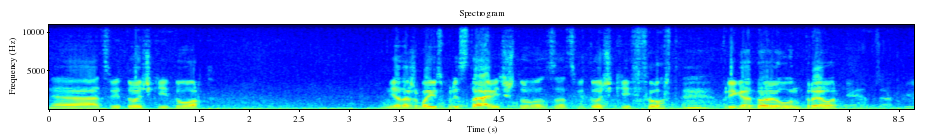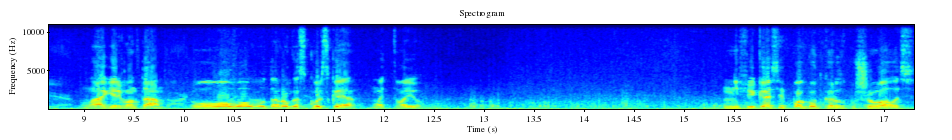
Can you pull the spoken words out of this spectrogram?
Да, цветочки и торт. Я даже боюсь представить, что за цветочки и торт приготовил им Тревор. Лагерь вон там. О-о-о, дорога скользкая, мать твою. Нифига себе погодка разбушевалась.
